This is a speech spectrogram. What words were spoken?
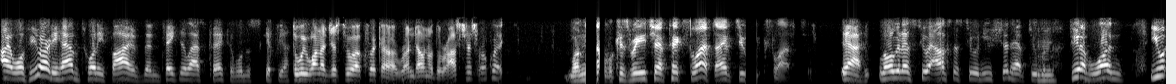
All right. Well, if you already have 25, then take your last pick, and we'll just skip you. Do we want to just do a quick uh, rundown of the rosters real quick? Well, no, because we each have picks left. I have two picks left. Yeah, Logan has two, Alex has two, and you should have 2 Mhm. But if you have one, you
